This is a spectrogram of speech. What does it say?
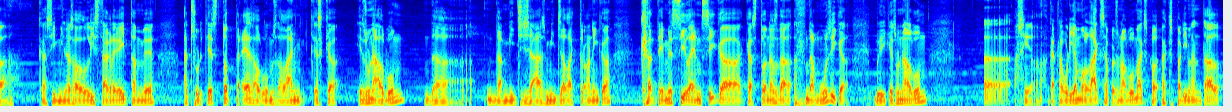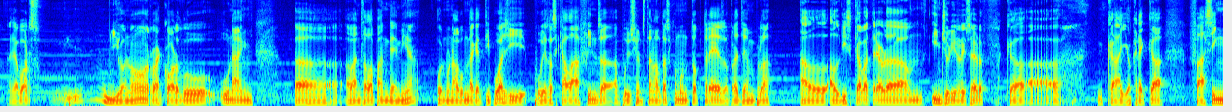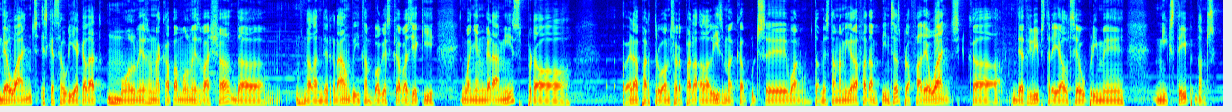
que si mires el list aggregate també et surt que és top 3 àlbums de l'any, que és que és un àlbum de, de mig jazz, mig electrònica, que té més silenci que, que estones de, de música. Vull dir que és un àlbum eh, o sigui, categoria molt laxa, però és un àlbum exper experimental. Llavors, jo no recordo un any eh, abans de la pandèmia on un àlbum d'aquest tipus hagi, pogués escalar fins a posicions tan altes com un top 3, o per exemple el, el disc que va treure Injury Reserve, que, que jo crec que fa 5-10 anys és que s'hauria quedat molt més en una capa molt més baixa de, de l'underground. Vull dir, tampoc és que vagi aquí guanyant Grammys, però a veure, per trobar un cert paral·lelisme que potser, bueno, també està una mica agafat amb pinces, però fa 10 anys que Death Grips treia el seu primer mixtape, doncs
